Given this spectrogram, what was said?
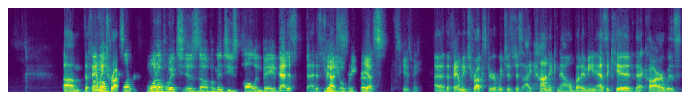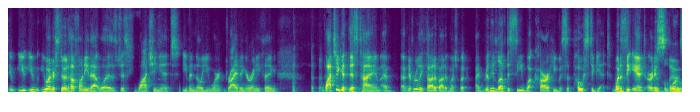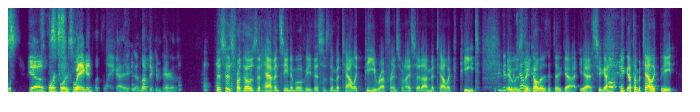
Um, the family trucks. One, one, of which is uh, Bemidji's Paul and Babe. That is that is true. Yes. The opening credits. Yes. Excuse me. Uh, the family truckster, which is just iconic now. But I mean, as a kid, that car was it, you you you understood how funny that was just watching it, even though you weren't driving or anything. watching it this time, I've I've never really thought about it much, but I'd really love to see what car he was supposed to get. What does the Antarctic the sports, blue yeah sports, sports wagon look like? I, I'd love to compare them. This is for those that haven't seen the movie. This is the metallic pea reference. When I said I'm metallic Pete, it was the color that they got. Yes, you got well, you got the metallic Pete.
